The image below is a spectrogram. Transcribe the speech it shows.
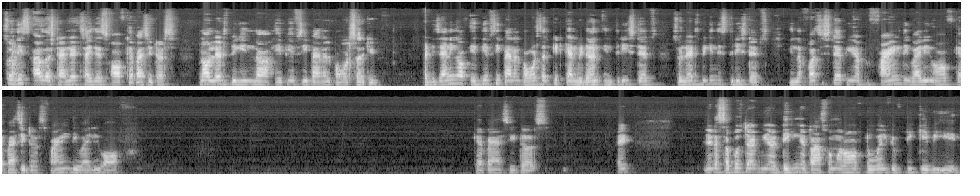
So these are the standard sizes of capacitors. Now let's begin the APFC panel power circuit. The designing of APFC panel power circuit can be done in three steps. So let's begin these three steps in the first step you have to find the value of capacitors find the value of capacitors right? Let us suppose that we are taking a transformer of 1250 kVA.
